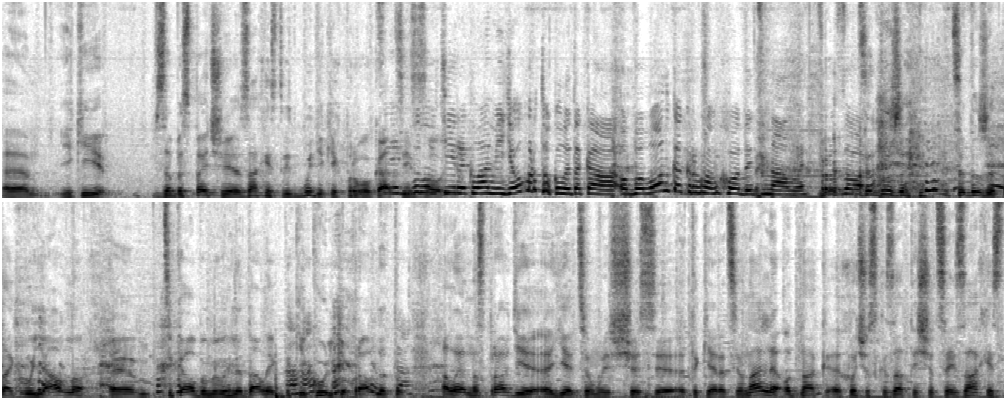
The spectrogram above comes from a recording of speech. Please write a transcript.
е, який забезпечує захист від будь-яких Це провокацій. як було в тій рекламі йогурту, коли така оболонка кругом ходить з нами. Прозоро. Це дуже, це дуже так уявно. Е, цікаво би ми виглядали як такі Ага. кульки, правда? Тут. Але насправді е, є в цьому щось е, таке раціональне. Однак хочу сказати, що цей захист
